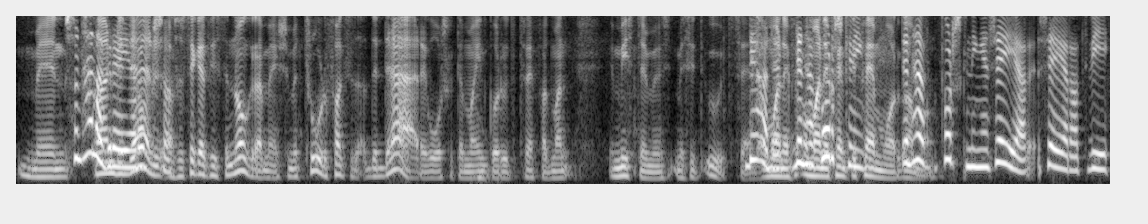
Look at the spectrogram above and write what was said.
Men Sån här grejer där, också. Alltså säkert finns det några människor, men tror du faktiskt att det där är orsaken till att man inte går ut och träffar, att man är missnöjd med, sitt utseende? Det om man det- är, den, om här man är forskning, 55 år den gammal? här forskningen säger, säger att vi,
